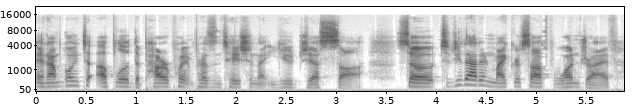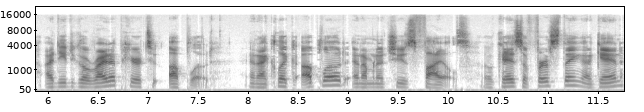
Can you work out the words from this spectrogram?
and I'm going to upload the PowerPoint presentation that you just saw. So to do that in Microsoft OneDrive, I need to go right up here to upload. And I click upload and I'm going to choose files. Okay, so first thing, again,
